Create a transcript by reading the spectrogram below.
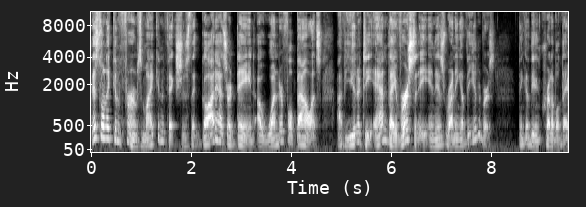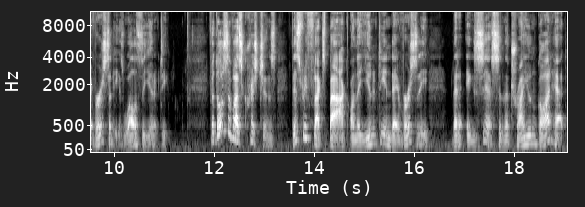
This only confirms my convictions that God has ordained a wonderful balance of unity and diversity in his running of the universe. Think of the incredible diversity as well as the unity. For those of us Christians, this reflects back on the unity and diversity that exists in the triune Godhead.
